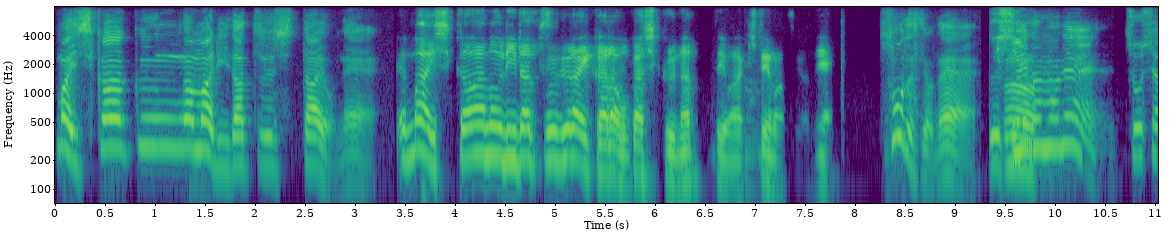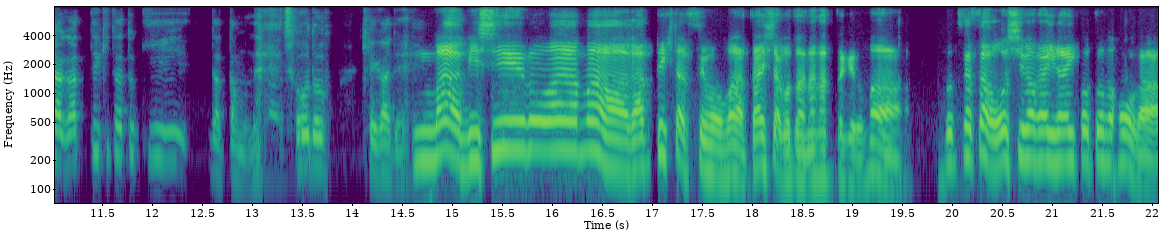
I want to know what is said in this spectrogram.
まあ、石川君がまあ離脱したよね。えまあ、石川の離脱ぐらいからおかしくなってはきてますよね。そうですよね。ビシエドもね、調子上がってきた時だったもんね、ちょうど怪我で。まあ、ビシエドはまあ、上がってきたって言っても、まあ、大したことはなかったけど、まあ、どっちかさ、大島がいないことの方が、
